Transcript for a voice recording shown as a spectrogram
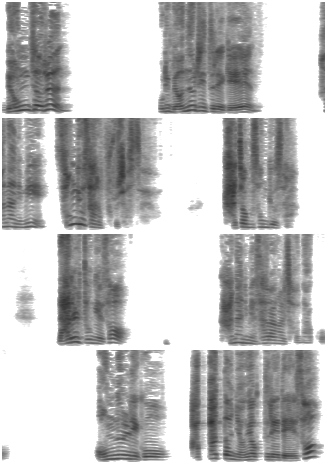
명절은 우리 며느리들에겐 하나님이 선교사로 부르셨어요. 가정 선교사. 나를 통해서 하나님의 사랑을 전하고 억눌리고 아팠던 영역들에 대해서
